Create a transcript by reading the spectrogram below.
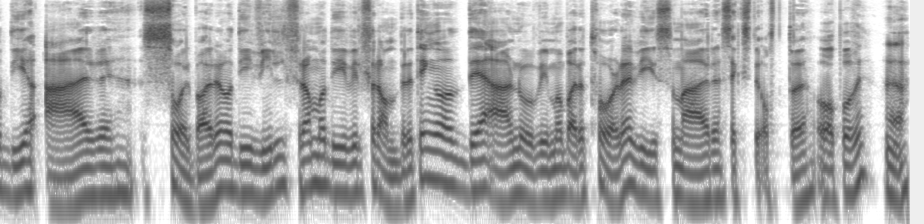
og de er sårbare, og de vil fram, og de vil forandre ting, og det er noe vi må bare tåle, vi som er 68 og oppover. Ja,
